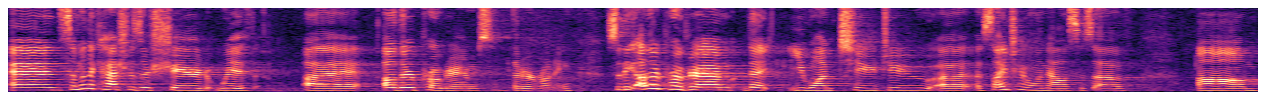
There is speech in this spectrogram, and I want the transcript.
and some of the caches are shared with uh, other programs that are running. So the other program that you want to do a, a side channel analysis of, um,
